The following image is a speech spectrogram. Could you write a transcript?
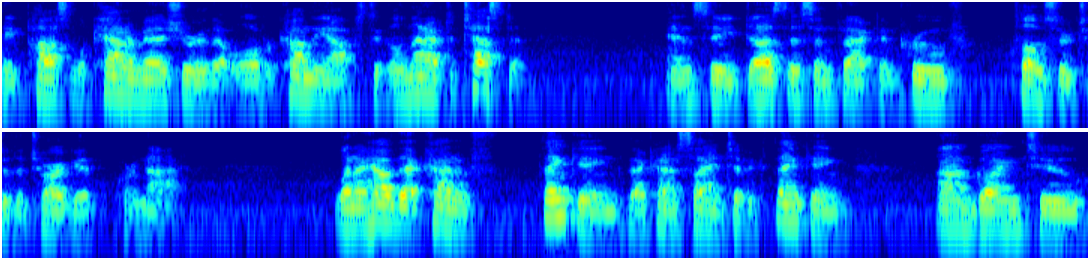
a possible countermeasure that will overcome the obstacle, and then I have to test it and see does this in fact improve closer to the target or not. When I have that kind of thinking, that kind of scientific thinking, I'm going to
